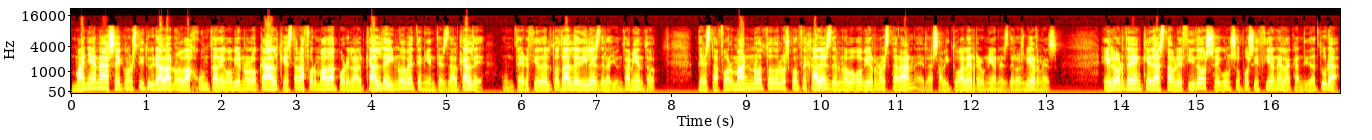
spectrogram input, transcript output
Mañana se constituirá la nueva Junta de Gobierno local que estará formada por el alcalde y nueve tenientes de alcalde, un tercio del total de ediles del ayuntamiento. De esta forma, no todos los concejales del nuevo gobierno estarán en las habituales reuniones de los viernes. El orden queda establecido según su posición en la candidatura,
